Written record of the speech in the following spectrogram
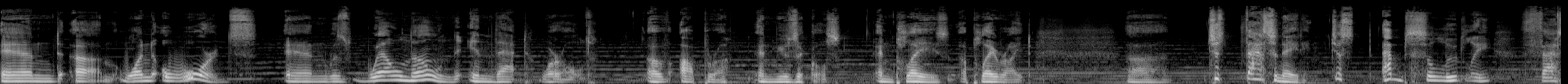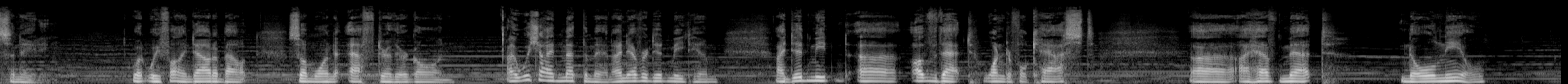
and um, won awards and was well known in that world of opera and musicals and plays, a playwright. Uh, just fascinating, just absolutely fascinating what we find out about someone after they're gone. I wish I had met the man. I never did meet him. I did meet uh, of that wonderful cast. Uh, I have met Noel Neill,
